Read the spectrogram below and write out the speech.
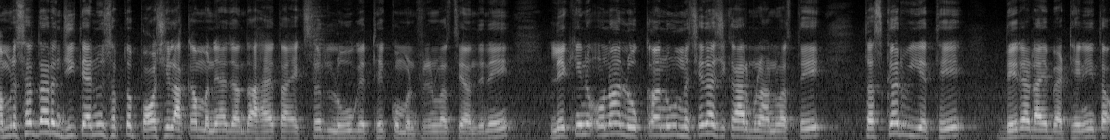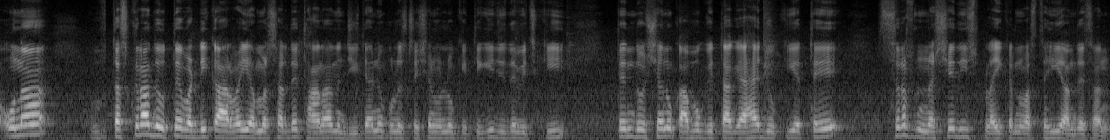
ਅੰਮ੍ਰਿਤਸਰ ਦਾ ਰਣਜੀਤ ਐਨੂ ਸਭ ਤੋਂ ਪੌਸ਼ ਇਲਾਕਾ ਮੰਨਿਆ ਜਾਂਦਾ ਹੈ, ਤਾਂ ਅਕਸਰ ਲੋਕ ਇੱਥੇ ਘੁੰਮਣ ਫਿਰਨ ਵਾਸਤੇ ਆਉਂਦੇ ਨੇ। ਲੇਕਿਨ ਉਹਨਾਂ ਲੋਕਾਂ ਨੂੰ ਨਸ਼ੇ ਦਾ ਸ਼ਿਕਾਰ ਬਣਾਉਣ ਵਾਸਤੇ ਤਸਕਰ ਵੀ ਇੱਥੇ ਡੇਰਾ ਡਾਏ ਬੈਠੇ ਨੇ। ਤਾਂ ਉਹਨਾਂ ਤਸਕਰਾਂ ਦੇ ਉੱਤੇ ਵੱਡੀ ਕਾਰਵਾਈ ਅੰਮ੍ਰਿਤਸਰ ਦੇ ਥਾਣਾ ਰਣਜੀਤ ਐਨੂ ਪੁਲਿਸ ਸਟੇਸ਼ਨ ਵੱਲੋਂ ਕੀਤੀ ਗਈ ਜਿਸ ਦੇ ਵਿੱਚ ਕੀ ਤਿੰਨ ਦੋਸ਼ੀਆਂ ਨੂੰ ਕਾਬੂ ਕੀਤਾ ਗਿਆ ਹੈ, ਜੋ ਕਿ ਇੱਥੇ ਸਿਰਫ ਨਸ਼ੇ ਦੀ ਸਪਲਾਈ ਕਰਨ ਵਾਸਤੇ ਹੀ ਆਉਂਦੇ ਸਨ।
